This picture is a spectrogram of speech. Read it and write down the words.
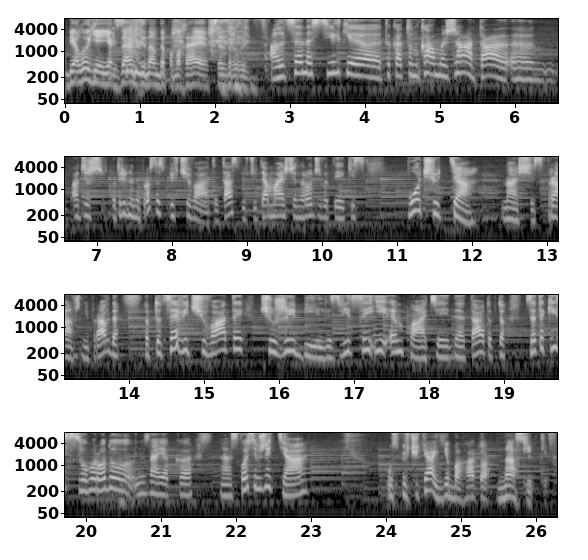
Біологія, як завжди, нам допомагає все зрозуміти. але це настільки е, така тонка межа, та е, адже ж потрібно не просто співчувати, та співчуття має ще народжувати якісь почуття. Наші справжні, правда? Тобто, це відчувати чужий біль, звідси і емпатія йде. Та? Тобто, це такий свого роду, не знаю, як е, спосіб життя. У співчуття є багато наслідків, е,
